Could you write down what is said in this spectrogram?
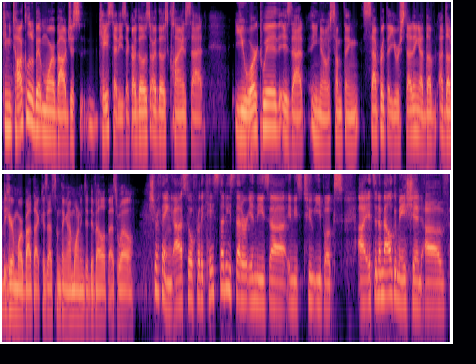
Can you talk a little bit more about just case studies? Like, are those are those clients that you worked with? Is that you know something separate that you were studying? I'd love I'd love to hear more about that because that's something I'm wanting to develop as well. Sure thing. Uh, so for the case studies that are in these uh, in these two ebooks, uh, it's an amalgamation of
